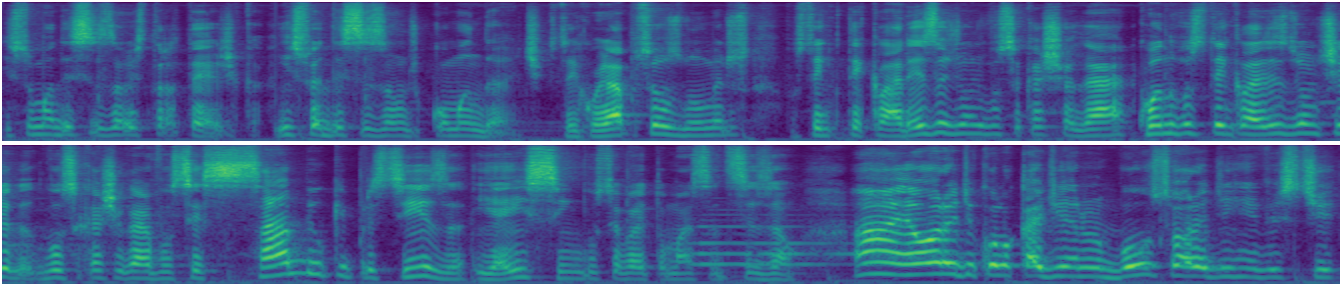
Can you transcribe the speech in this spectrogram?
isso é uma decisão estratégica. Isso é decisão de comandante. Você tem que olhar para os seus números, você tem que ter clareza de onde você quer chegar. Quando você tem clareza de onde você quer chegar, você sabe o que precisa e aí sim você vai tomar essa decisão. Ah, é hora de colocar dinheiro no bolso, é hora de reinvestir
